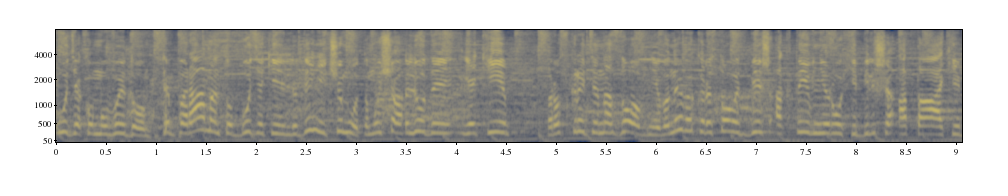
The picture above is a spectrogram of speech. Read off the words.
будь-якому виду темпераменту, будь-якій людині. Чому? Тому що люди, які розкриті назовні, вони використовують більш активні рухи, більше атаки.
